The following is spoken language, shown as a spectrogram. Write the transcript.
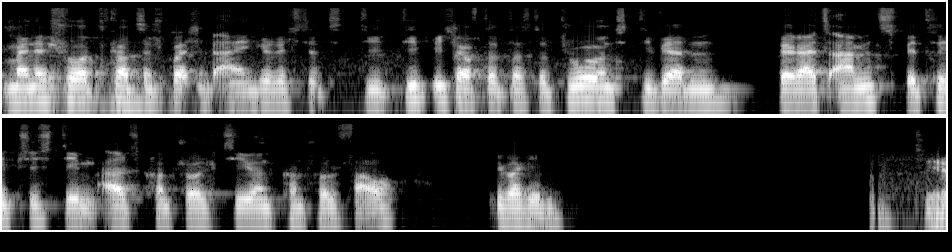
meine Shortcuts entsprechend eingerichtet. Die tippe ich auf der Tastatur und die werden bereits ans Betriebssystem als Ctrl-C und Ctrl-V übergeben. Okay,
